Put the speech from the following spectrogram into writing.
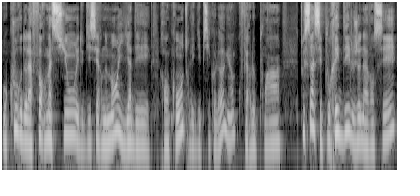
au cours de la formation et du discernement, il y a des rencontres avec des psychologues hein, pour faire le point, tout ça, c'est pour aider le jeune à avancer,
